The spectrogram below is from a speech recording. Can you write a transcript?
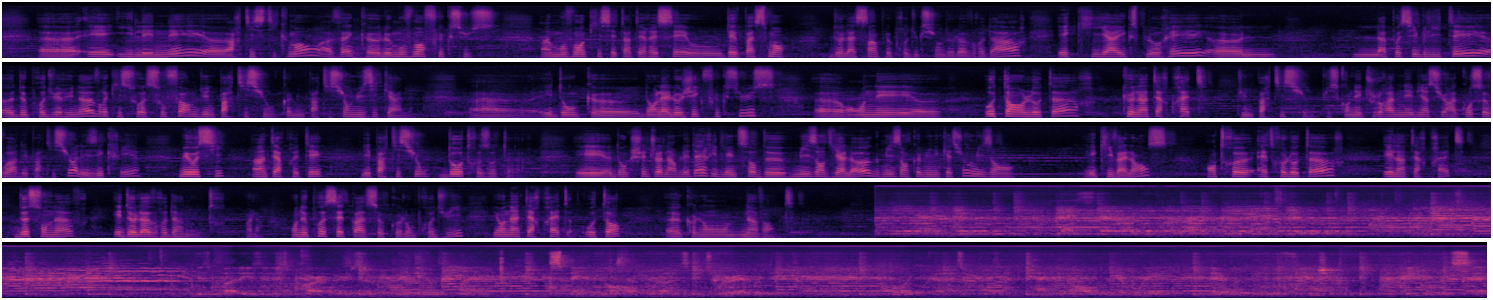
et il est né artistiquement avec le mouvement Fluxus, un mouvement qui s'est intéressé au dépassement de la simple production de l'œuvre d'art et qui a exploré la possibilité de produire une œuvre qui soit sous forme d'une partition, comme une partition musicale. et donc, dans la logique Fluxus, on est autant l'auteur l'interprète d'une partition, puisqu'on est toujours amené bien sûr à concevoir des partitions, à les écrire, mais aussi à interpréter les partitions d'autres auteurs. Et donc chez John Armleder, il y a une sorte de mise en dialogue, mise en communication, mise en équivalence entre être l'auteur et l'interprète de son œuvre et de l'œuvre d'un autre. On ne possède pas ce que l'on produit et on interprète autant euh, que l'on invente. His buddies and his partners are making a plan, expanding all horizons wherever they can. Boy, the guys are packing all in their way. They're looking to the future. And people will say,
